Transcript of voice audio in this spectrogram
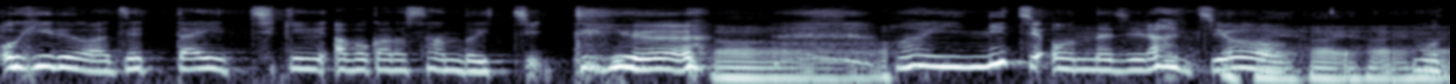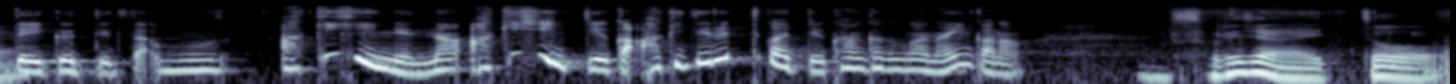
お昼は絶対チキンアボカドサンドイッチっていう毎日同じランチを持っていくって言ってた。もう飽きひんねんな。飽きひんっていうか飽きてるとかっていう感覚がないんかな。それじゃないと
